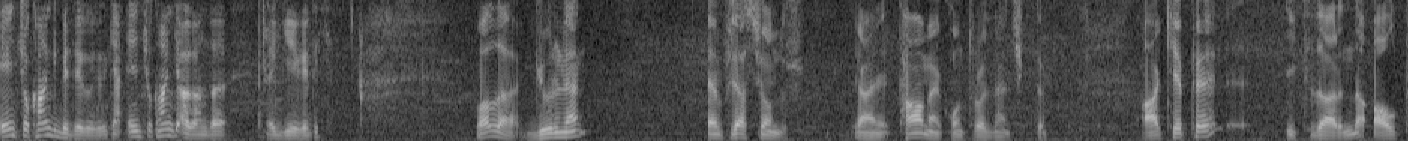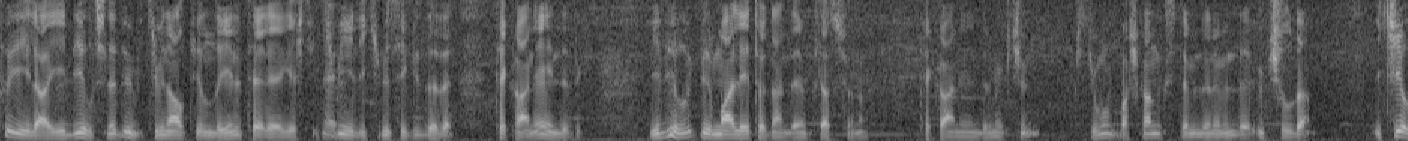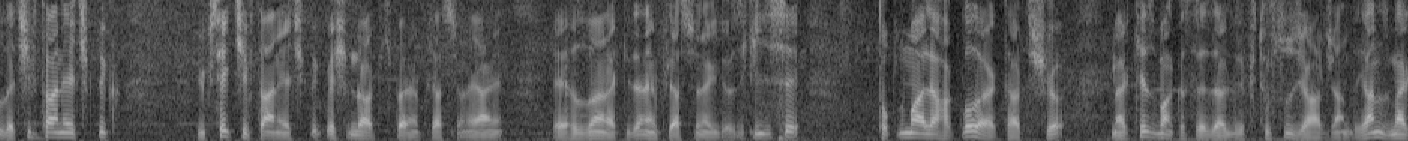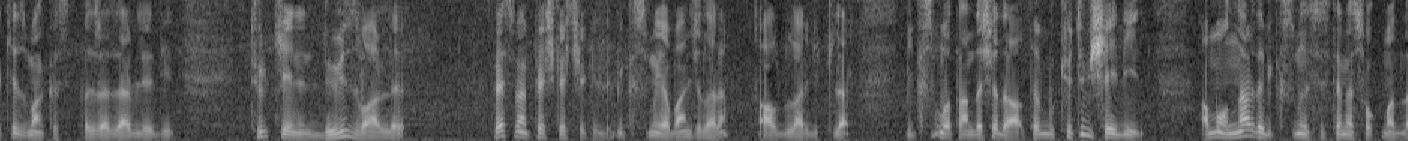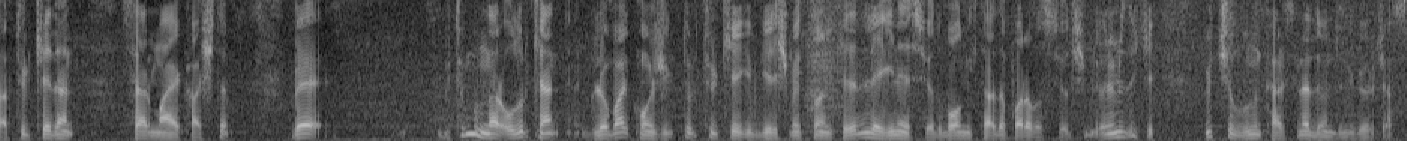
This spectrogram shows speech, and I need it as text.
en çok hangi bedeli ödedik? Yani en çok hangi alanda e, gerildik? Valla görünen enflasyondur. Yani tamamen kontrolden çıktı. AKP iktidarında 6 ila 7 yıl içinde değil mi? 2006 yılında yeni TL'ye geçti. Evet. 2007-2008'de de tek haneye indirdik. 7 yıllık bir maliyet ödendi enflasyonu tek haneye indirmek için. Cumhurbaşkanlık sistemi döneminde 3 yılda 2 yılda çift haneye çıktık. Yüksek çift haneye çıktık ve şimdi artık hiper enflasyona yani e, hızlanarak giden enflasyona gidiyoruz. İkincisi toplum hala haklı olarak tartışıyor. Merkez Bankası rezervleri fütursuzca harcandı. Yalnız Merkez Bankası rezervleri değil. Türkiye'nin döviz varlığı resmen peşkeş çekildi. Bir kısmı yabancılara aldılar gittiler. Bir kısmı vatandaşa da aldı. Tabii bu kötü bir şey değil. Ama onlar da bir kısmını sisteme sokmadılar. Türkiye'den sermaye kaçtı. Ve bütün bunlar olurken global konjüktür Türkiye gibi gelişmekte olan ülkelerin lehine esiyordu. Bol miktarda para basıyordu. Şimdi önümüzdeki 3 yıl bunun tersine döndüğünü göreceğiz.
